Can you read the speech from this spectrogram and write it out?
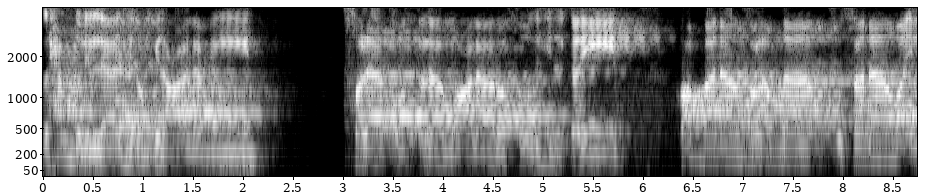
আলহামদুলিল্লাহ রবিল আলমিন। সালাম رسوله الكريم. ربنا ظلمنا أنفسنا وإن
